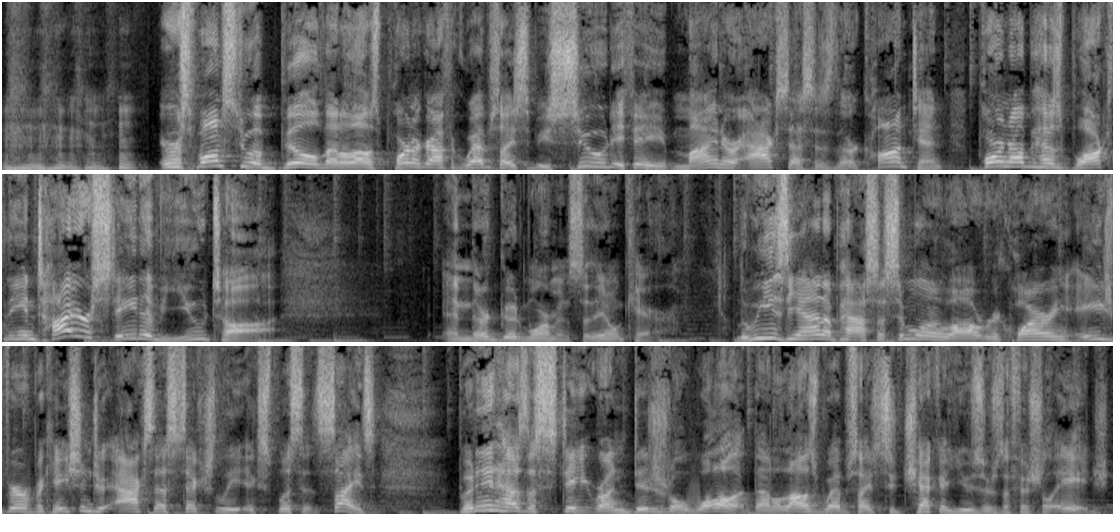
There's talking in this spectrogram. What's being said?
In response to a bill that allows pornographic websites to be sued if a minor accesses their content, Pornhub has blocked the entire state of Utah. And they're good Mormons, so they don't care. Louisiana passed a similar law requiring age verification to access sexually explicit sites, but it has a state run digital wallet that allows websites to check a user's official age.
